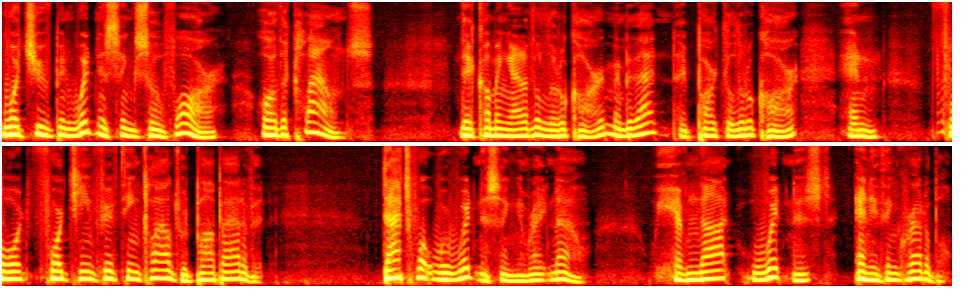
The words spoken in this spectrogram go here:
What you've been witnessing so far are the clowns. They're coming out of the little car. Remember that? They parked the little car, and 14, 15 clowns would pop out of it. That's what we're witnessing right now. We have not witnessed anything credible.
